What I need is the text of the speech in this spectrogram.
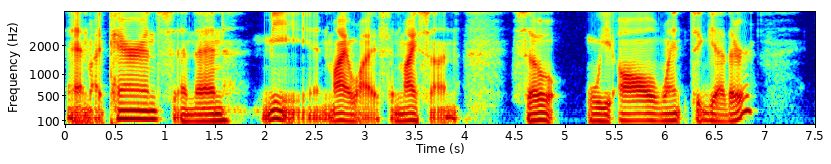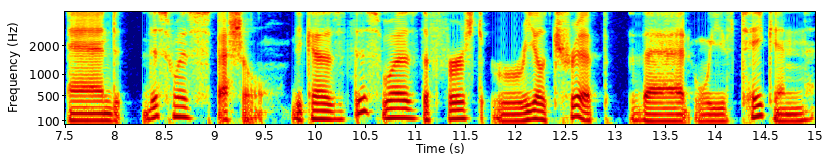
and my parents, and then me and my wife and my son. So we all went together, and this was special because this was the first real trip that we've taken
